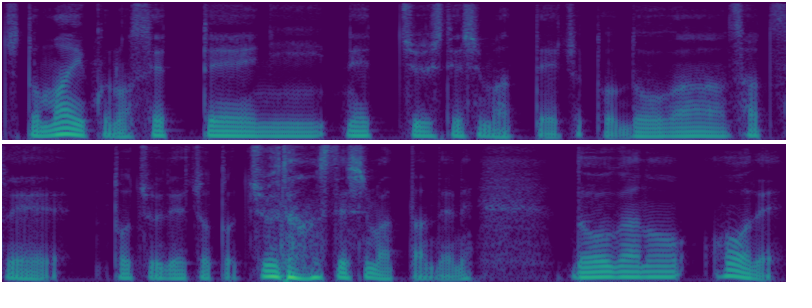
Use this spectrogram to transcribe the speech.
ちょっとマイクの設定に熱中してしまって、ちょっと動画撮影途中でちょっと中断してしまったんでね、動画の方で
